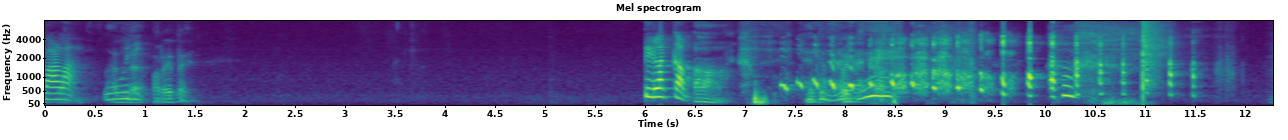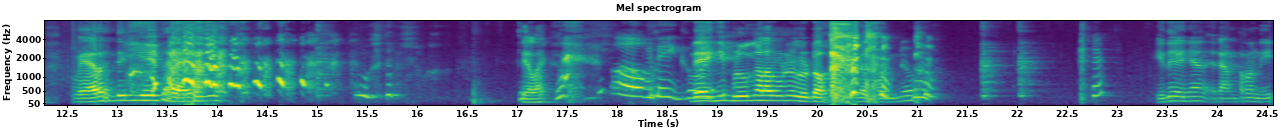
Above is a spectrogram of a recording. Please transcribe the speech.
വള അല്ല, പറയട്ടെ. തിളക്കം. ആ. എന്താ. വേറെ എന്തെങ്കിലും തിളക്കം. ദേ, ഇനി ബ്ലൂ കളർ കൂടെ ഉള്ളു കേട്ടോ. ഇത് കഴിഞ്ഞാൽ രണ്ടെണ്ണം നീ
